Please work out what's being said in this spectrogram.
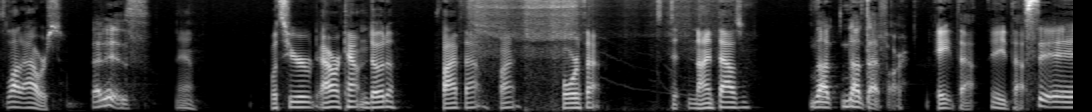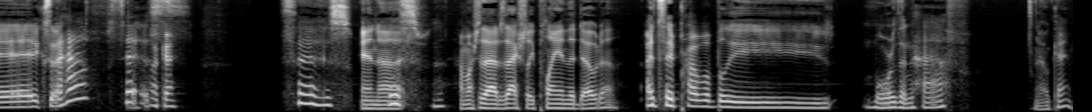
It's a lot of hours. That is. Yeah. What's your hour count in Dota? 5,000? 5? 4,000? 9,000? Not not that far. 8,000? 8,000. Six and a half? Six. Okay. Six. And uh, how much of that is actually playing the Dota? I'd say probably more than half. Okay.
